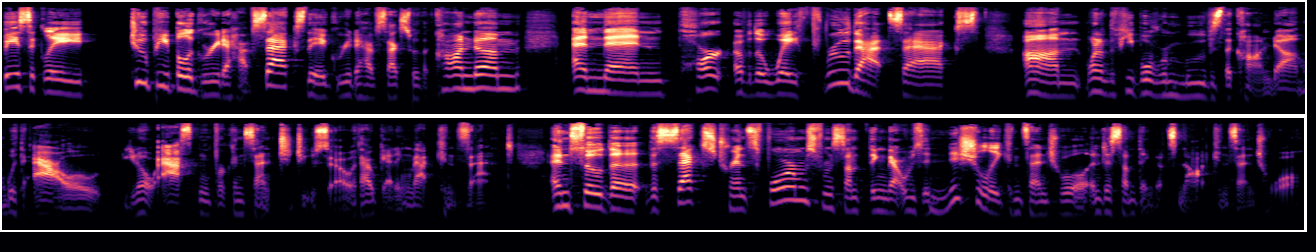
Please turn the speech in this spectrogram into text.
Basically, two people agree to have sex, they agree to have sex with a condom, and then part of the way through that sex, um, one of the people removes the condom without, you know, asking for consent to do so, without getting that consent. And so the the sex transforms from something that was initially consensual into something that's not consensual.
